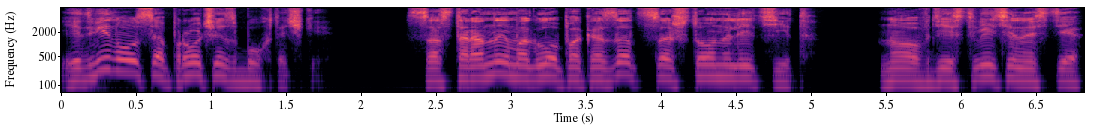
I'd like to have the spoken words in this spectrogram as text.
и двинулся прочь из бухточки. Со стороны могло показаться, что он летит, но в действительности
